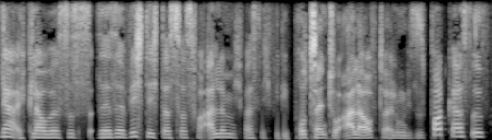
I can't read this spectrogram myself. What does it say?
ja, ich glaube, es ist sehr, sehr wichtig, dass das vor allem, ich weiß nicht, wie die prozentuale Aufteilung dieses Podcasts ist,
